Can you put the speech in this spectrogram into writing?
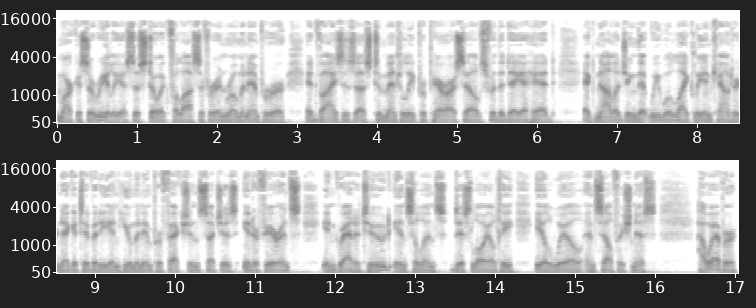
Marcus Aurelius, a Stoic philosopher and Roman emperor, advises us to mentally prepare ourselves for the day ahead, acknowledging that we will likely encounter negativity and human imperfections such as interference, ingratitude, insolence, disloyalty, ill will, and selfishness. However,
